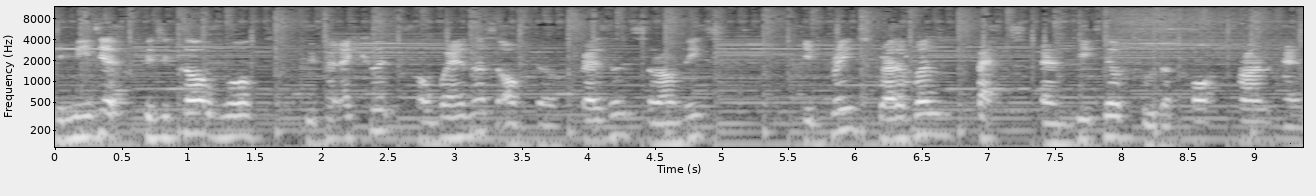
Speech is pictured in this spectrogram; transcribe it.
immediate physical world with an accurate awareness of the present surroundings. It brings relevant facts and details to the forefront and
